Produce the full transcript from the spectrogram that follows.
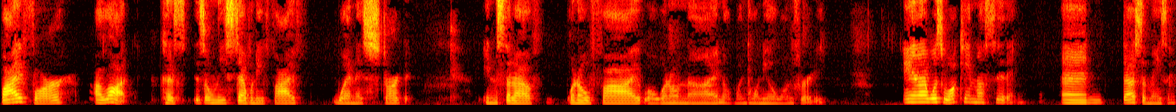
by far a lot because it's only 75 when it started instead of 105 or 109 or 120 or 130. And I was walking, not sitting. And that's amazing.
